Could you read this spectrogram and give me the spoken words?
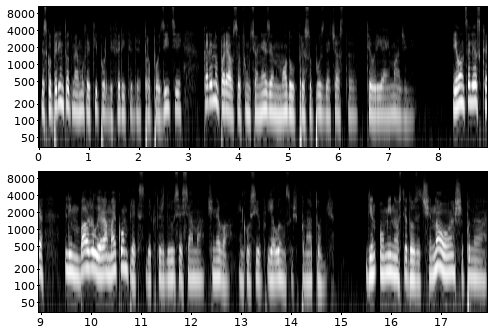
descoperind tot mai multe tipuri diferite de propoziții care nu păreau să funcționeze în modul presupus de această teorie a imaginii. El a înțeles că limbajul era mai complex decât își dăduse seama cineva, inclusiv el însuși până atunci. Din 1929 și până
